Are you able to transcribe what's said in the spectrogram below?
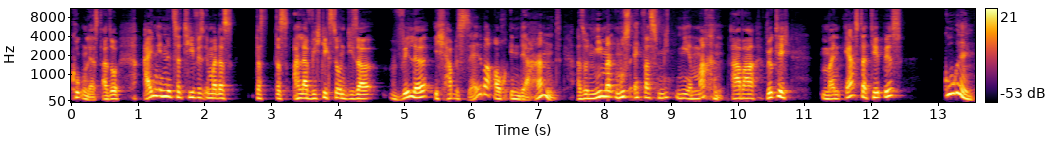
gucken lässt. Also Eigeninitiative ist immer das, das, das Allerwichtigste und dieser Wille, ich habe es selber auch in der Hand. Also niemand muss etwas mit mir machen. Aber wirklich, mein erster Tipp ist, googeln.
